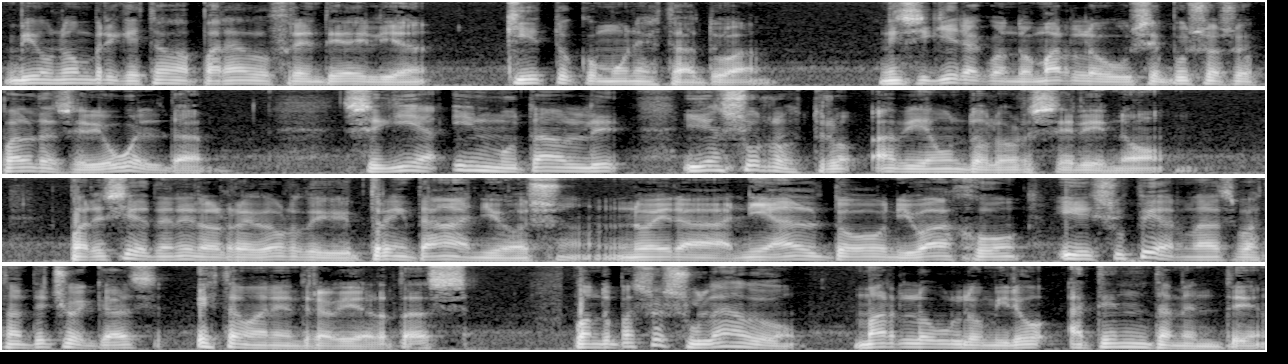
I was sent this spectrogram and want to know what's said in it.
vio un hombre que estaba parado frente a ella, quieto como una estatua. Ni siquiera cuando Marlowe se puso a su espalda se dio vuelta seguía inmutable y en su rostro había un dolor sereno. Parecía tener alrededor de 30 años, no era ni alto ni bajo, y sus piernas, bastante chuecas, estaban entreabiertas. Cuando pasó a su lado, Marlowe lo miró atentamente.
